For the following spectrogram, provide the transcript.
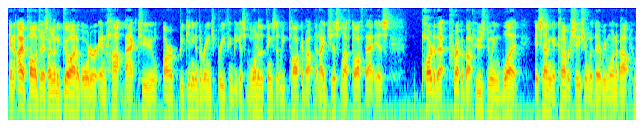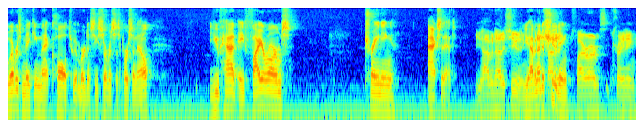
and I apologize. I'm going to go out of order and hop back to our beginning of the range briefing because one of the things that we talk about that I just left off that is part of that prep about who's doing what is having a conversation with everyone about whoever's making that call to emergency services personnel. You've had a firearms training accident. You haven't had a shooting. You haven't had You've a shooting. firearms training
